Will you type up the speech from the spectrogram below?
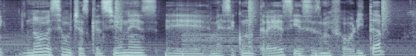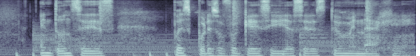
no me sé muchas canciones, eh, me sé como tres y esa es mi favorita. Entonces, pues por eso fue que decidí hacer este homenaje.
